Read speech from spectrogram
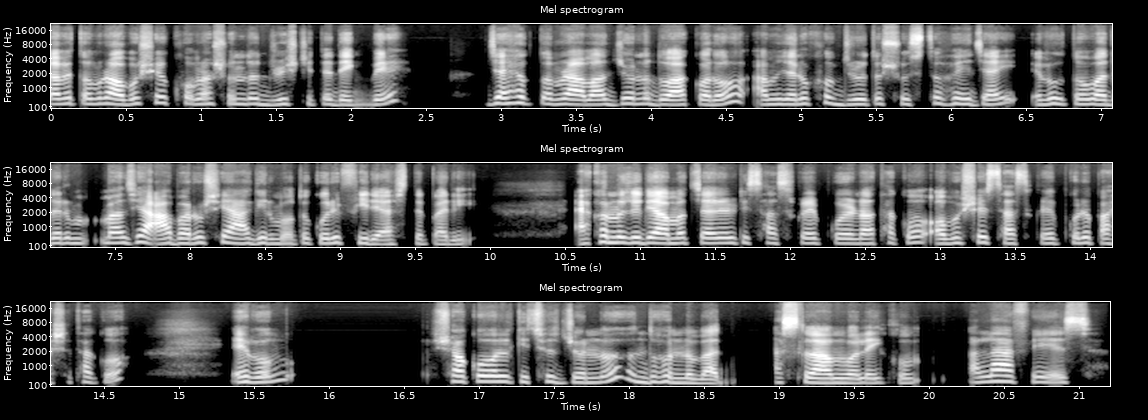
তবে তোমরা অবশ্যই ক্ষমা সুন্দর দৃষ্টিতে দেখবে। যাই হোক, তোমরা আমার জন্য দোয়া করো, আমি যেন খুব দ্রুত সুস্থ হয়ে যাই এবং তোমাদের মাঝে আবারও সে আগের মতো করে ফিরে আসতে পারি। এখনও যদি আমার চ্যানেলটি সাবস্ক্রাইব করে না থাকো, অবশ্যই সাবস্ক্রাইব করে পাশে থাকো এবং সকল কিছুর জন্য ধন্যবাদ। আসসালামু আলাইকুম। আল্লাহ হাফেজ।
